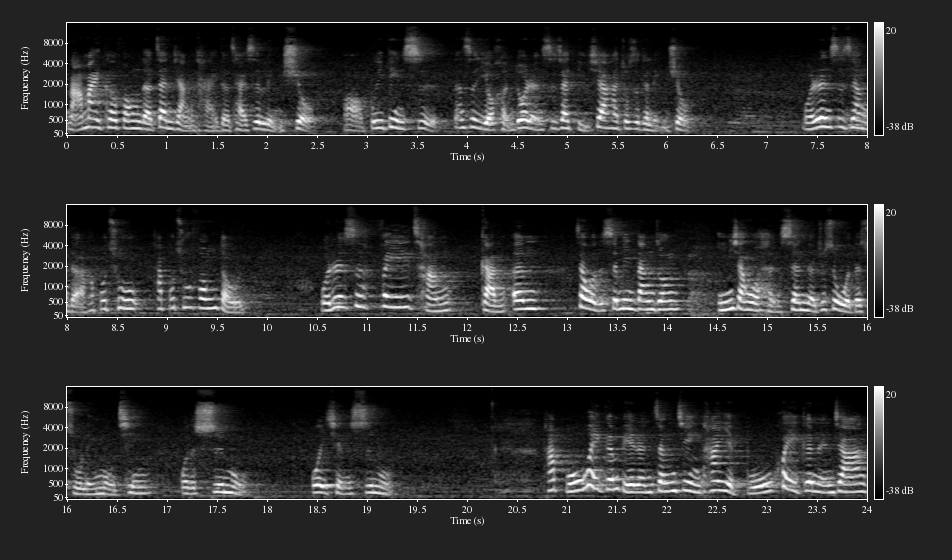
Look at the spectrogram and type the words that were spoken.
拿麦克风的、站讲台的才是领袖哦，不一定是。但是有很多人是在底下，他就是个领袖。我认识这样的，他不出他不出风斗。我认识非常感恩，在我的生命当中影响我很深的，就是我的祖灵母亲，我的师母，我以前的师母。他不会跟别人争竞，他也不会跟人家。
